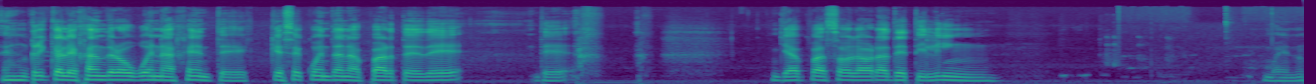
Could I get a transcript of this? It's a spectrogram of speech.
Enrique Alejandro, buena gente. ¿Qué se cuentan aparte de... de ya pasó la hora de Tilín. Bueno,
